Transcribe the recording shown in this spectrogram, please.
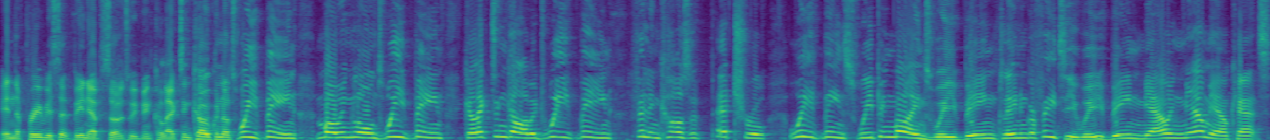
in the previous been episodes, we've been collecting coconuts, we've been mowing lawns, we've been collecting garbage, we've been filling cars with petrol, we've been sweeping mines, we've been cleaning graffiti, we've been meowing meow meow cats,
